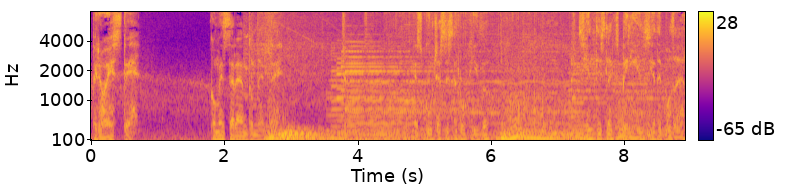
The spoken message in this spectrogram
pero este comenzará en tu mente. ¿Escuchas ese rugido? ¿Sientes la experiencia de poder?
